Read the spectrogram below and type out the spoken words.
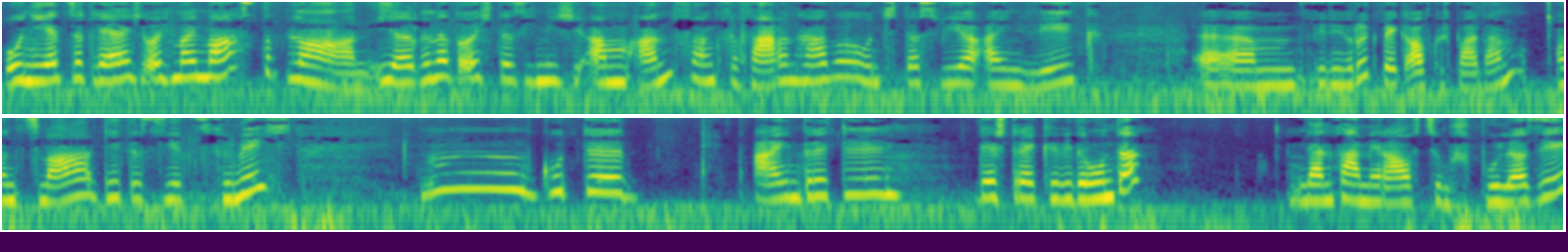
Und jetzt erkläre ich euch meinen Masterplan. Ihr erinnert euch, dass ich mich am Anfang verfahren habe und dass wir einen Weg ähm, für den Rückweg aufgespart haben. Und zwar geht es jetzt für mich mh, hm, gute ein Drittel der Strecke wieder runter. Dann fahren wir rauf zum Spullersee.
